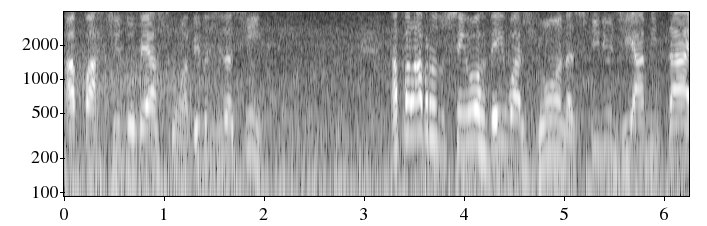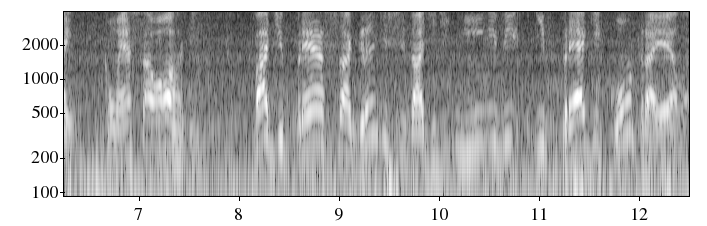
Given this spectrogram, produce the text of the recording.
a partir do verso 1. A Bíblia diz assim: A palavra do Senhor veio a Jonas, filho de Amitai, com essa ordem: Vá depressa à grande cidade de Nínive e pregue contra ela,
